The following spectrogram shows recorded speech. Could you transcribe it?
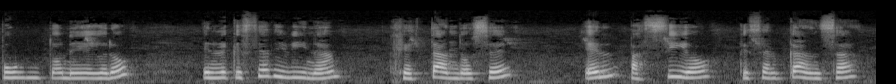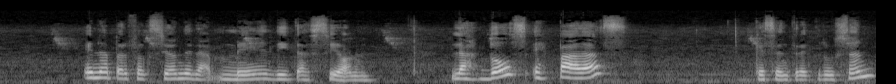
punto negro en el que se adivina gestándose el vacío que se alcanza en la perfección de la meditación. Las dos espadas que se entrecruzan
